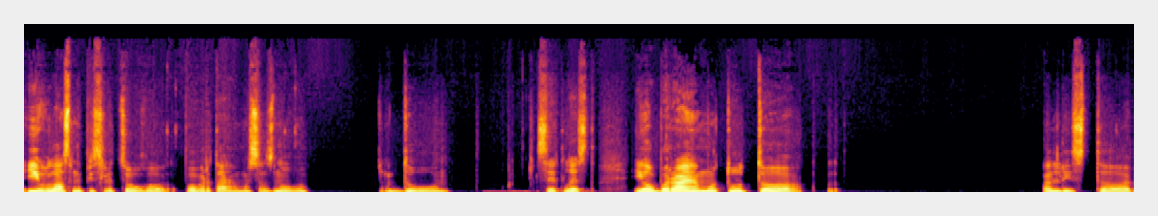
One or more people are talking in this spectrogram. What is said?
І, власне, після цього повертаємося знову до setlist і обираємо тут list о,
